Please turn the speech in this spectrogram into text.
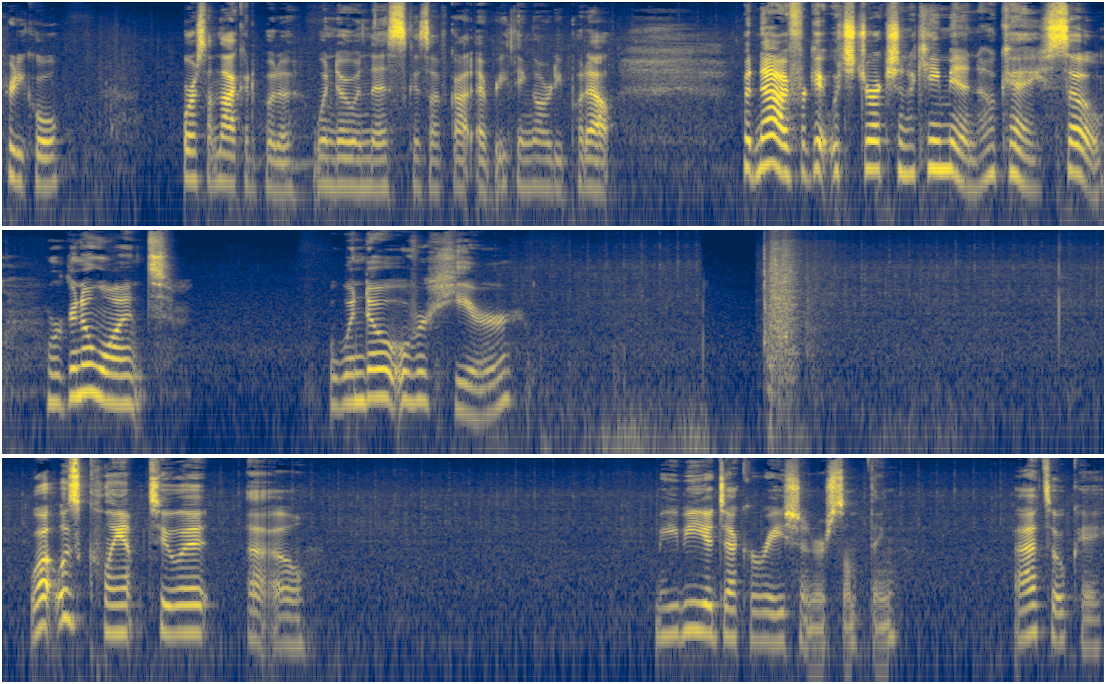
Pretty cool. Course, I'm not going to put a window in this because I've got everything already put out. But now I forget which direction I came in. Okay, so we're going to want a window over here. What was clamped to it? Uh-oh. Maybe a decoration or something. That's okay.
